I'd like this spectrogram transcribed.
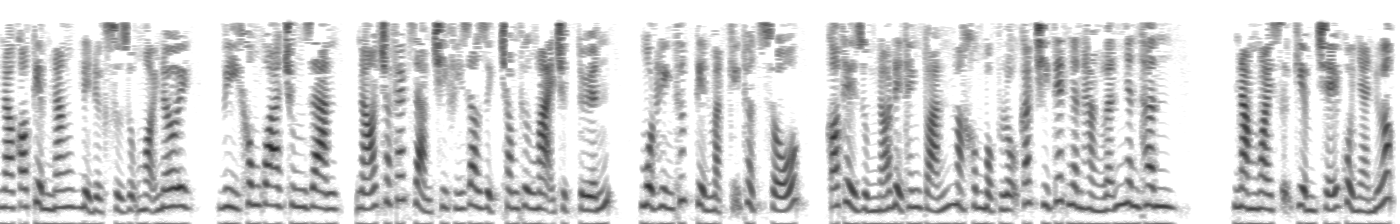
nó có tiềm năng để được sử dụng mọi nơi, vì không qua trung gian, nó cho phép giảm chi phí giao dịch trong thương mại trực tuyến, một hình thức tiền mặt kỹ thuật số, có thể dùng nó để thanh toán mà không bộc lộ các chi tiết ngân hàng lẫn nhân thân. Nằm ngoài sự kiềm chế của nhà nước,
